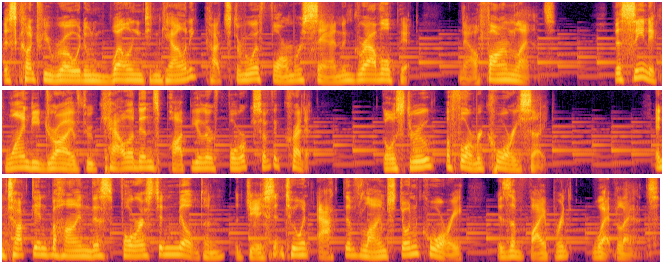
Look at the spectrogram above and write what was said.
This country road in Wellington County cuts through a former sand and gravel pit, now farmlands. The scenic windy drive through Caledon's popular Forks of the Credit goes through a former quarry site. And tucked in behind this forest in Milton, adjacent to an active limestone quarry, is a vibrant wetland.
